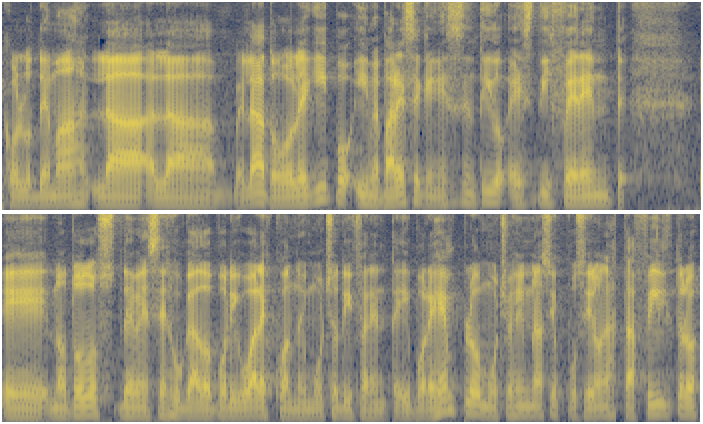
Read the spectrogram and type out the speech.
con los demás la, la, ¿verdad? todo el equipo. Y me parece que en ese sentido es diferente. Eh, no todos deben ser juzgados por iguales cuando hay muchos diferentes. Y por ejemplo, muchos gimnasios pusieron hasta filtros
